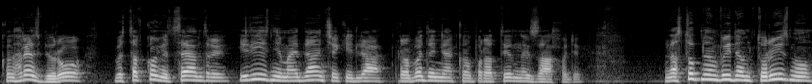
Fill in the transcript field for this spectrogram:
конгрес-бюро, виставкові центри і різні майданчики для проведення корпоративних заходів. Наступним видом туризму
